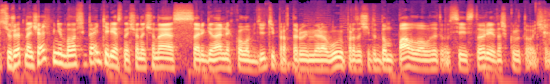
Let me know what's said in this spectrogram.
сюжетная часть мне была всегда интересна, еще начиная с оригинальных Call of Duty про Вторую мировую, про защиту Дом Павла, вот это вот все истории, это ж круто очень.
